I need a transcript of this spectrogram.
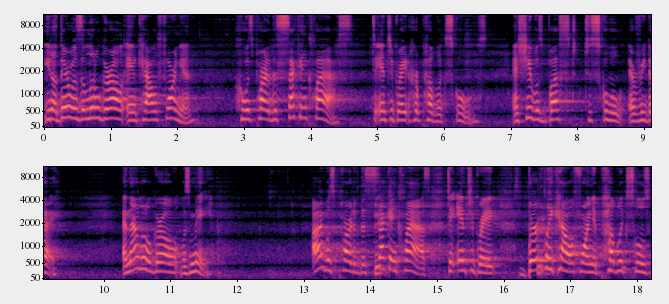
you know, there was a little girl in California who was part of the second class to integrate her public schools. and she was bused to school every day. And that little girl was me. I was part of the second class to integrate Berkeley, California public schools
